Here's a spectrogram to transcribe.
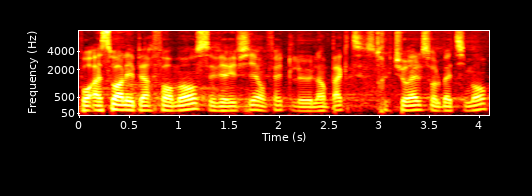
pour asseoir les performances et vérifier en fait l'impact structurel sur le bâtiment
